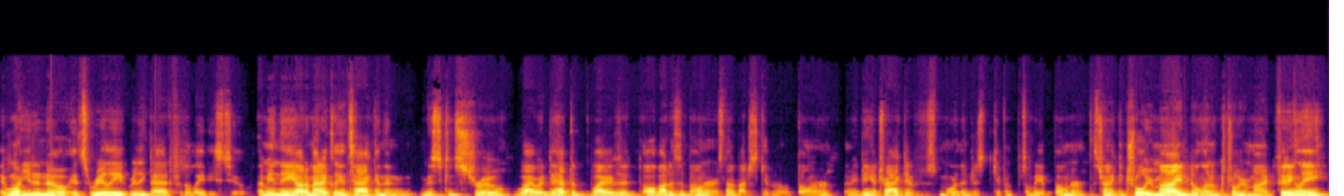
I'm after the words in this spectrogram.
They want you to know it's really, really bad for the ladies too. I mean, they automatically attack and then misconstrue. Why would they have to? Why is it all about as a boner? It's not about just giving a boner. I mean, being attractive is more than just giving somebody a boner. It's trying to control your mind. Don't let them control your mind. Fittingly,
